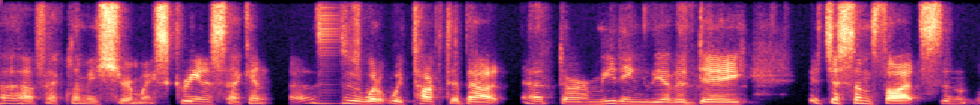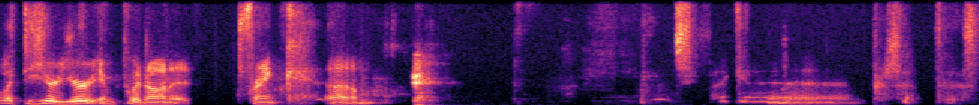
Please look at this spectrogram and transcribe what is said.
Uh, in fact, let me share my screen a second. Uh, this is what we talked about at our meeting the other day. It's just some thoughts and I'd like to hear your input on it, Frank. Um, Okay. let's see if I can present this.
